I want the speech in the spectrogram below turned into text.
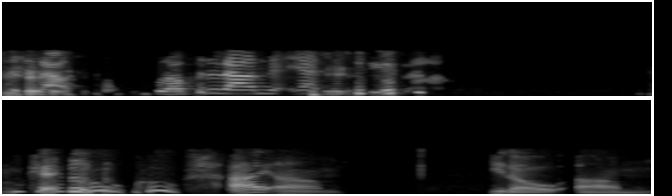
put it out. but I'll put it out in the atmosphere. okay, cool, cool. I um, you know, um,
